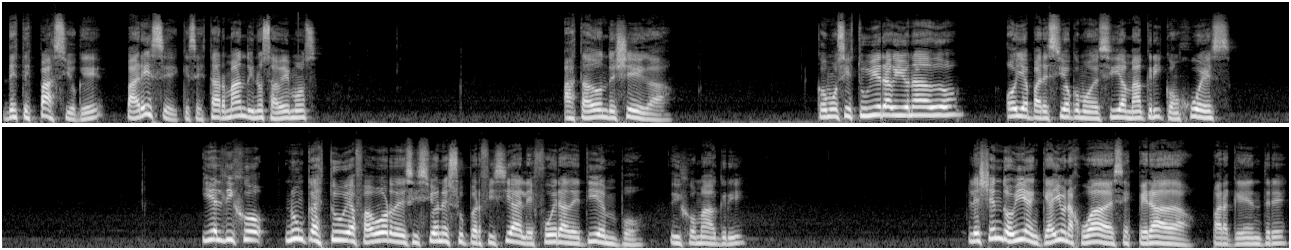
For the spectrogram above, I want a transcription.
de este espacio que parece que se está armando y no sabemos hasta dónde llega. Como si estuviera guionado, hoy apareció, como decía Macri, con juez. Y él dijo, nunca estuve a favor de decisiones superficiales, fuera de tiempo, dijo Macri. Leyendo bien que hay una jugada desesperada para que entre,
